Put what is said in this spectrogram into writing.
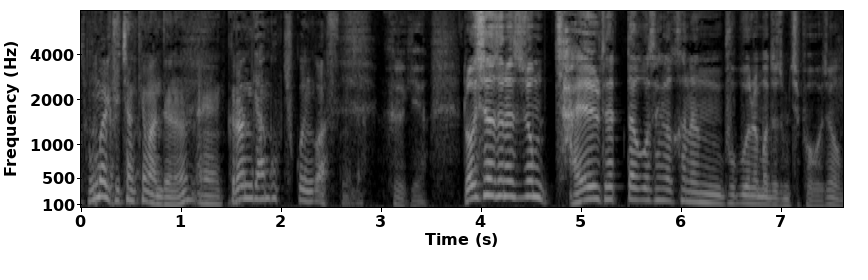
정말 귀찮게 만드는 예, 그런 게 한국 축구인 것 같습니다. 그러게요. 러시아전에서 좀 잘 됐다고 생각하는 부분을 먼저 좀 짚어보죠.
